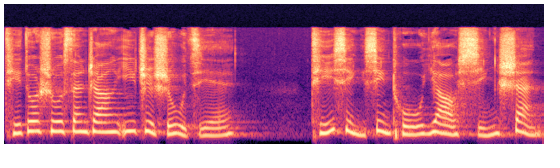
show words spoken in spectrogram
提多书三章一至十五节，提醒信徒要行善。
